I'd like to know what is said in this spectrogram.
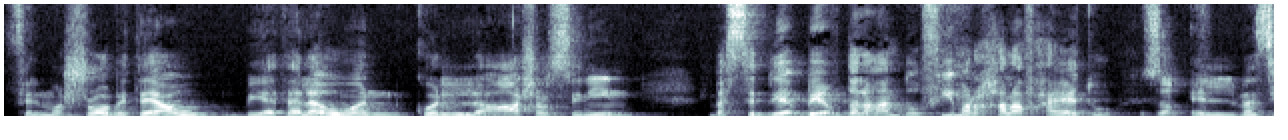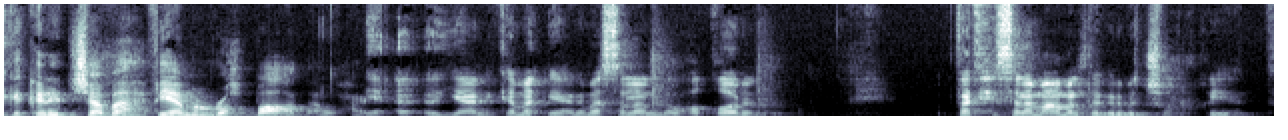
في المشروع بتاعه بيتلون كل عشر سنين بس بي- بيفضل عنده في مرحلة في حياته بالظبط. المزيكا كانت شبه فيها من روح بعض أو حاجة. يعني كمان يعني مثلا لو هقارن فتحي سلامه عمل تجربة شرقيات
